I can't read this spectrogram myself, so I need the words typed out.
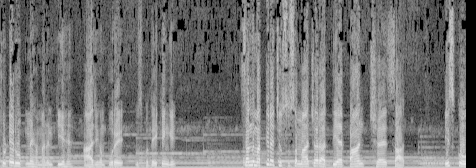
छोटे रूप में हम मनन किए हैं। आज हम पूरे उसको देखेंगे। संत मत्ती रचु सुसमाचार अध्याय पाँच, छह, सात। इसको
